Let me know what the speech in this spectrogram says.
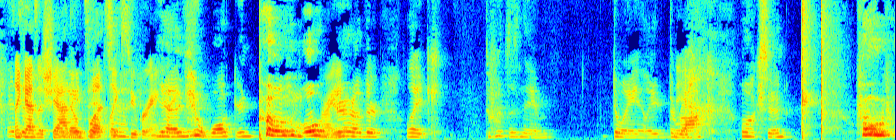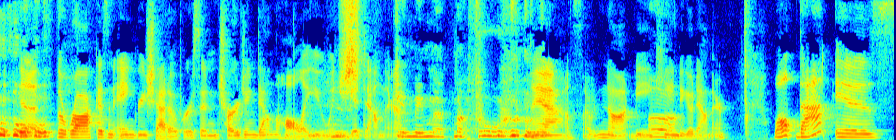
like as a shadow, but like super angry. Yeah, like they're walking, boom, oh Right. yeah, they're like, what's his name? Dwayne, like The Yeah. Rock walks in. Yes, The Rock is an angry shadow person charging down the hall at you when you get down there. Give me back my food. Yeah, so I would not be keen to go down there. Well, that is,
